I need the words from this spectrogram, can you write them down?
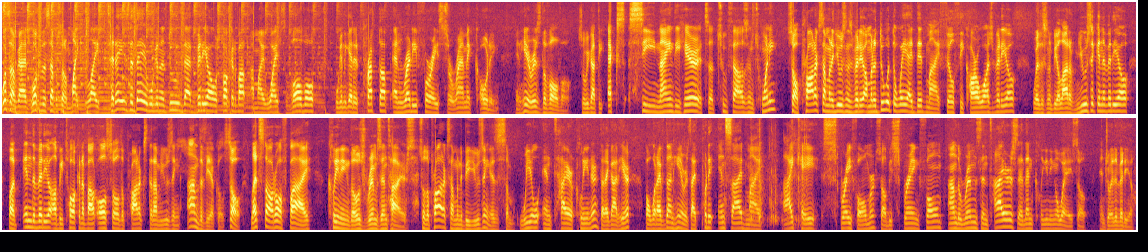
What's up guys? Welcome to this episode of Mike Life. Today is the day we're gonna do that video I was talking about on my wife's Volvo. We're gonna get it prepped up and ready for a ceramic coating. And here is the Volvo. So we got the XC90 here. It's a 2020. So products I'm gonna use in this video, I'm gonna do it the way I did my filthy car wash video, where there's gonna be a lot of music in the video, but in the video I'll be talking about also the products that I'm using on the vehicle. So let's start off by cleaning those rims and tires. So the products I'm gonna be using is some wheel and tire cleaner that I got here. But what I've done here is I've put it inside my IK spray foamer. So I'll be spraying foam on the rims and tires and then cleaning away. So enjoy the video.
